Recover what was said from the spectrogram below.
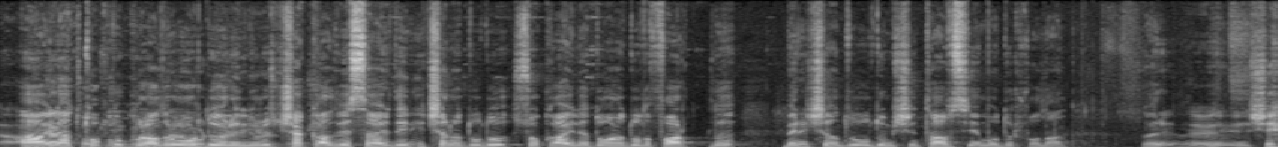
ahlak, toplum, kuralları orada öğreniyoruz. Çakal vesaire değil. İç Anadolu sokağıyla Doğu Anadolu farklı. Ben İç Anadolu olduğum için tavsiyem odur falan. Böyle e, Evet. şey.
